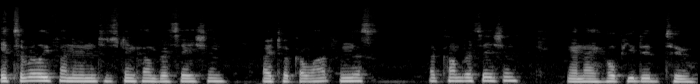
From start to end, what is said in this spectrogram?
it's a really fun and interesting conversation. I took a lot from this uh, conversation, and I hope you did too.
